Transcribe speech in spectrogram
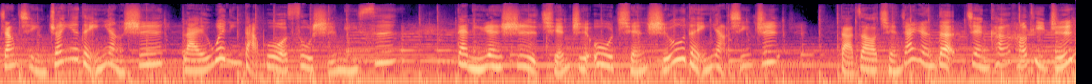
将请专业的营养师来为您打破素食迷思，带您认识全植物、全食物的营养新知，打造全家人的健康好体质。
